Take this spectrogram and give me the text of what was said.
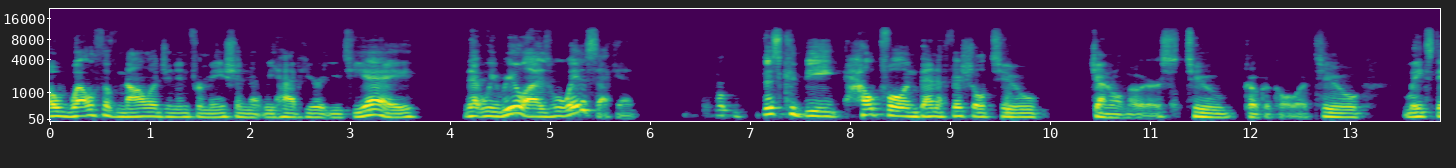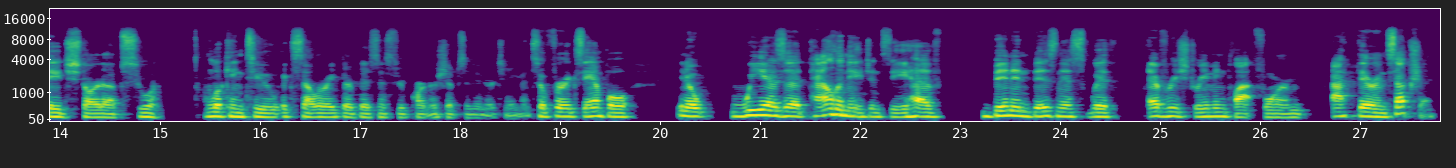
a wealth of knowledge and information that we have here at UTA that we realize, well, wait a second, this could be helpful and beneficial to General Motors, to Coca Cola, to late stage startups who are looking to accelerate their business through partnerships and entertainment. So, for example, you know, we as a talent agency have been in business with every streaming platform at their inception.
